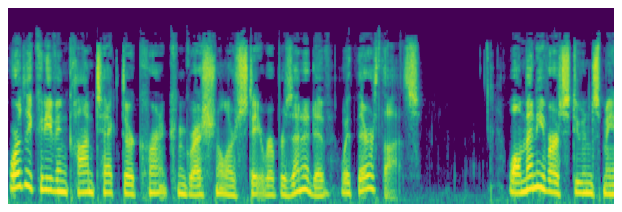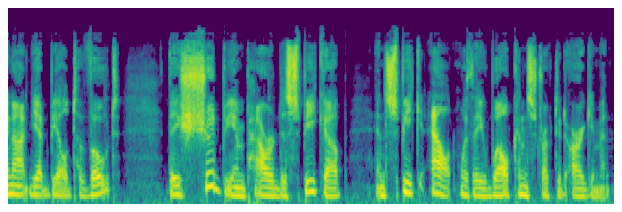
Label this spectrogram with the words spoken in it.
or they could even contact their current congressional or state representative with their thoughts. While many of our students may not yet be able to vote, they should be empowered to speak up and speak out with a well constructed argument,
